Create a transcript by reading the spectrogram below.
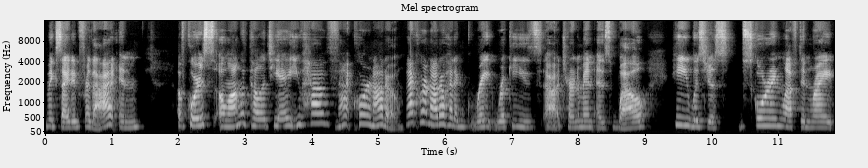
I'm excited for that. And of course, along with Pelletier, you have Matt Coronato. Matt Coronato had a great rookies uh, tournament as well. He was just scoring left and right.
